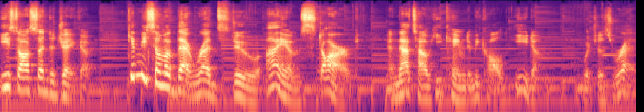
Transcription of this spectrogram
Esau said to Jacob, Give me some of that red stew, I am starved. And that's how he came to be called Edom, which is red.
